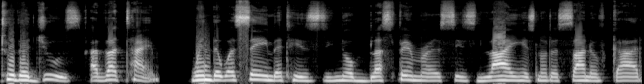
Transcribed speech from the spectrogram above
to the Jews at that time when they were saying that he's, you know, blasphemous, he's lying, he's not a son of God.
